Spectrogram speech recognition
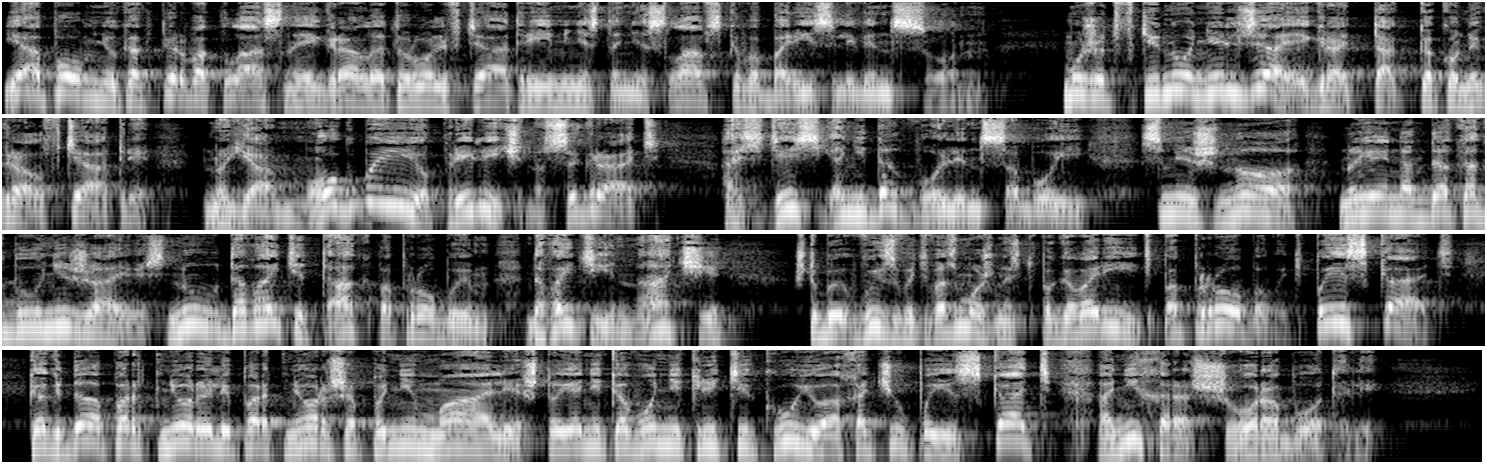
Я помню, как первоклассно играл эту роль в театре имени Станиславского Борис Левинсон – может, в кино нельзя играть так, как он играл в театре, но я мог бы ее прилично сыграть. А здесь я недоволен собой. Смешно, но я иногда как бы унижаюсь. Ну, давайте так попробуем, давайте иначе. чтобы вызвать возможность поговорить, попробовать, поискать. Когда партнер или партнерша понимали, что я никого не критикую, а хочу поискать, они хорошо работали.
